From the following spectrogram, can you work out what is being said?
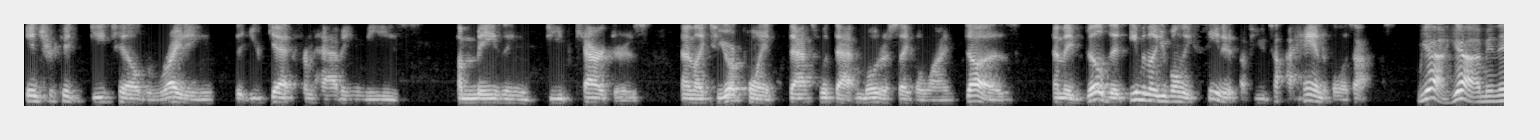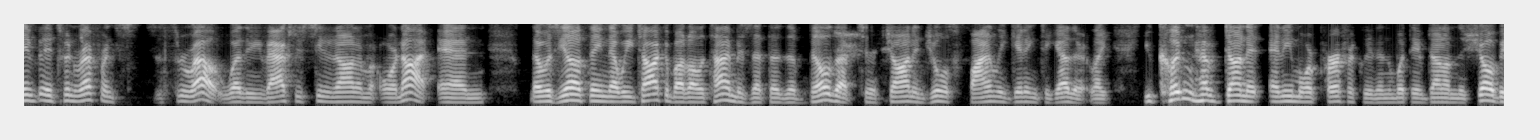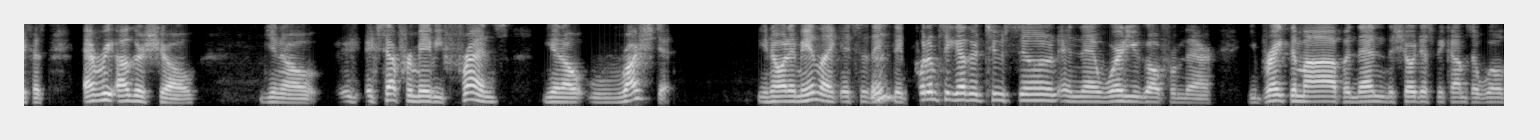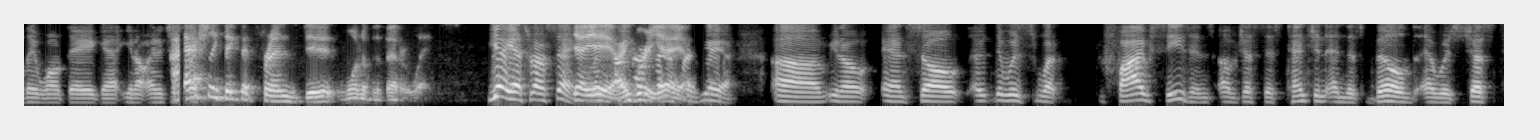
intricate, detailed writing that you get from having these amazing, deep characters. And like to your point, that's what that motorcycle line does. And they build it, even though you've only seen it a few times, a handful of times. Yeah, yeah. I mean, it's been referenced throughout, whether you've actually seen it on them or not. And that was the other thing that we talk about all the time is that the the build up to Shawn and Jules finally getting together. Like you couldn't have done it any more perfectly than what they've done on the show because every other show, you know, except for maybe Friends, you know, rushed it. You know what I mean? Like it's they, Mhm. they put them together too soon, and then where do you go from there? You break them up, and then the show just becomes a will they, won't they again? You know, and it's I like- actually think that Friends did it one of the better ways. yeah, yeah, that's what I was saying. Yeah, yeah, yeah, I agree. a Yeah, yeah. Yeah, yeah. Um, you know, and so uh, there was what five seasons of just this tension and this build. It was just,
